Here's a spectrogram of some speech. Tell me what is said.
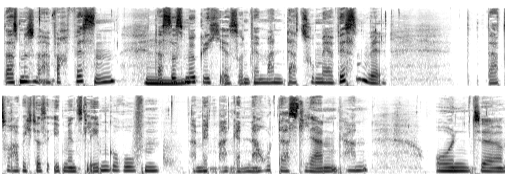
Das müssen wir einfach wissen, dass das möglich ist. Und wenn man dazu mehr wissen will, dazu habe ich das eben ins Leben gerufen, damit man genau das lernen kann und äh,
